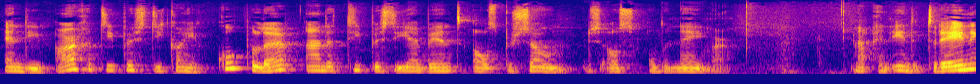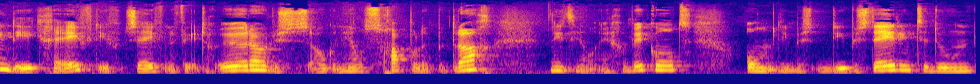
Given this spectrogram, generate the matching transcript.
En die archetypes die kan je koppelen aan de types die jij bent als persoon, dus als ondernemer. Nou, en in de training die ik geef, die 47 euro, dus is ook een heel schappelijk bedrag, niet heel ingewikkeld om die, die besteding te doen,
